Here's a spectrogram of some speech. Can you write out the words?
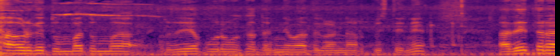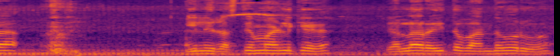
ಅವ್ರಿಗೆ ತುಂಬ ತುಂಬ ಹೃದಯಪೂರ್ವಕ ಧನ್ಯವಾದಗಳನ್ನ ಅರ್ಪಿಸ್ತೀನಿ. ಅದೇ ಥರ ಇಲ್ಲಿ ರಸ್ತೆ ಮಾಡಲಿಕ್ಕೆ ಎಲ್ಲ ರೈತ ಬಾಂಧವರು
